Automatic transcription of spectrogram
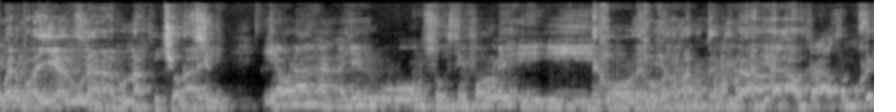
bueno, por ahí alguna, alguna funcionaria. Sí. Y ahora, ayer hubo su este informe y, dejó, dejó con, la mano tendida, a, otra, a otra mujer.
